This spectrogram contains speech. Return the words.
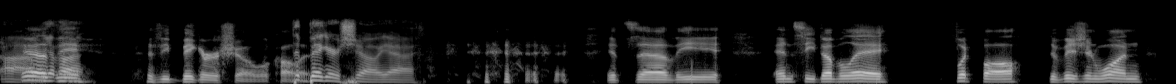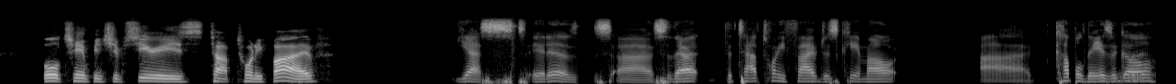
uh, yeah, the a, the bigger show we'll call the it the bigger show. Yeah, it's uh, the NCAA football Division One Bowl Championship Series top twenty-five. Yes, it is. Uh, so that the top 25 just came out uh, a couple days ago.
